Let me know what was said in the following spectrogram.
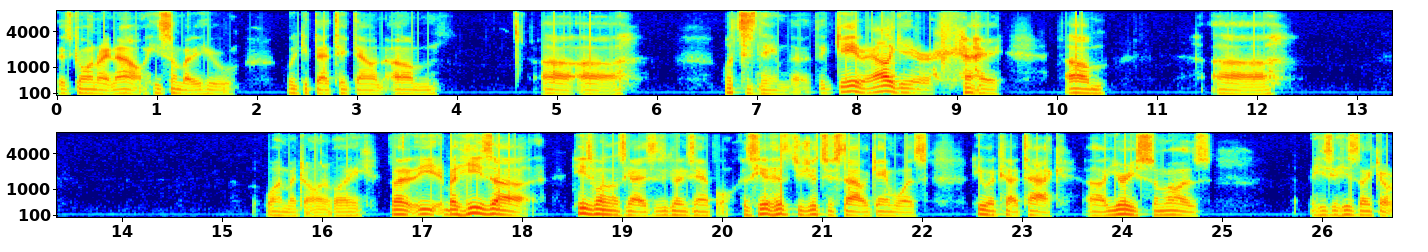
is going right now. He's somebody who would get that takedown. Um, uh, uh, what's his name? The the gator alligator guy. um, uh, why am I drawing a blank? But he, but he's uh he's one of those guys. He's a good example because his jujitsu style game was he would attack. Uh, Yuri Samoa's he's he's like a,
